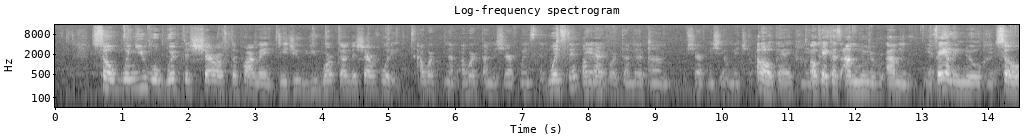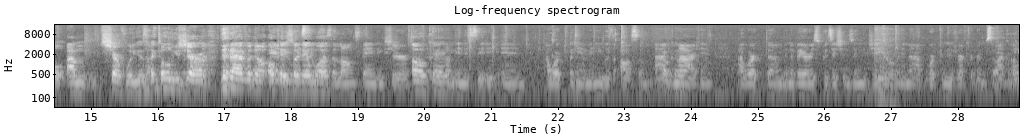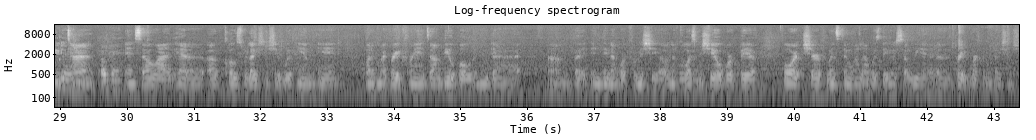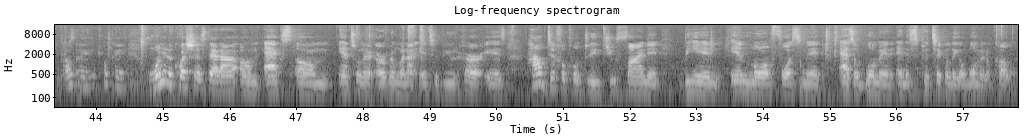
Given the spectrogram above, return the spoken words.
So when you were with the sheriff department, did you you worked under Sheriff Woody? I worked no, I worked under Sheriff Winston. Winston, okay. And I worked under um, Sheriff Michelle Mitchell. Oh, okay, yes. okay, because I'm new to I'm yes. fairly new, yes. so I'm Sheriff Woody is like the only sheriff no. that I ever know. Okay, so there was, was a long-standing sheriff. Okay, um, in the city and I worked for him and he was awesome. I okay. admired him. I worked um, in the various positions in the jail, and I worked in his record room, so I computed Okay. time. Okay. And so I had a, a close relationship with him and one of my great friends, um, Bill Bolden, who died. Um, but and then I worked for Michelle, and of course Mhm. Michelle worked there for Sheriff Winston while I was there, so we had a great working relationship. so. Okay, okay. One of the questions that I um, asked um, Antoinette Irving when I interviewed her is, how difficult did you find it being in law enforcement as a woman, and it's particularly a woman of color?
